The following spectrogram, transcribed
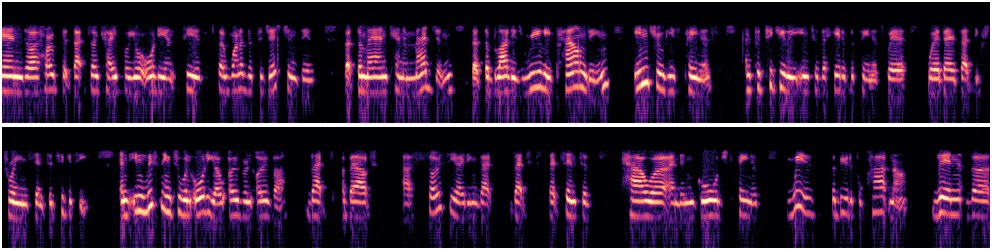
and I hope that that's okay for your audience here. So, one of the suggestions is that the man can imagine that the blood is really pounding in through his penis and particularly into the head of the penis where where there's that extreme sensitivity. And in listening to an audio over and over, that's about associating that that that sense of power and engorged penis with the beautiful partner, then the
